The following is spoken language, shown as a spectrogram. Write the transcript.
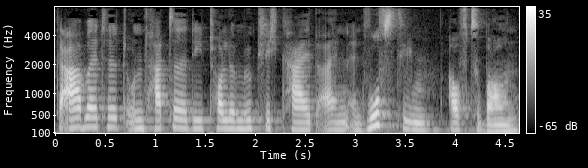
gearbeitet und hatte die tolle Möglichkeit, ein Entwurfsteam aufzubauen,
